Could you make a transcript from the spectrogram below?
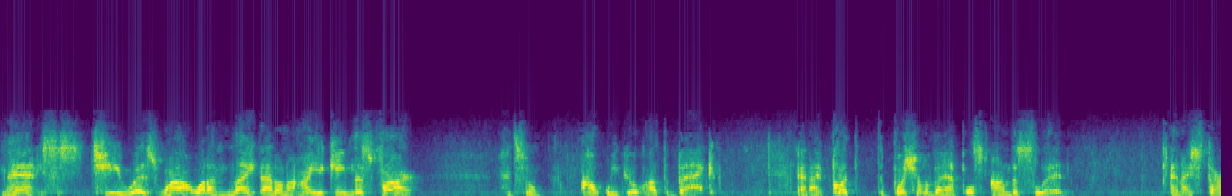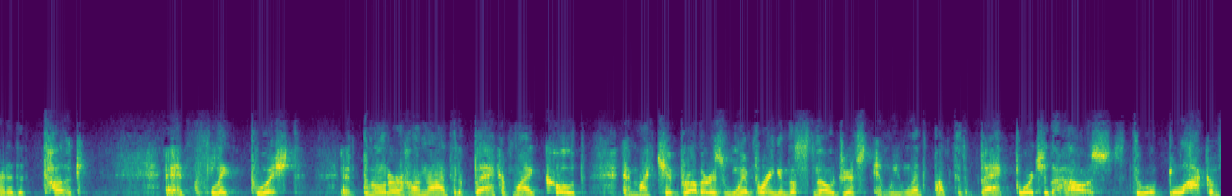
Man, he says, gee whiz, wow, what a night. I don't know how you came this far. And so out we go out the back. And I put the bushel of apples on the sled. And I started to tug. And Flick pushed. And Bruner hung on to the back of my coat. And my kid brother is whimpering in the snowdrifts. And we went up to the back porch of the house through a block of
